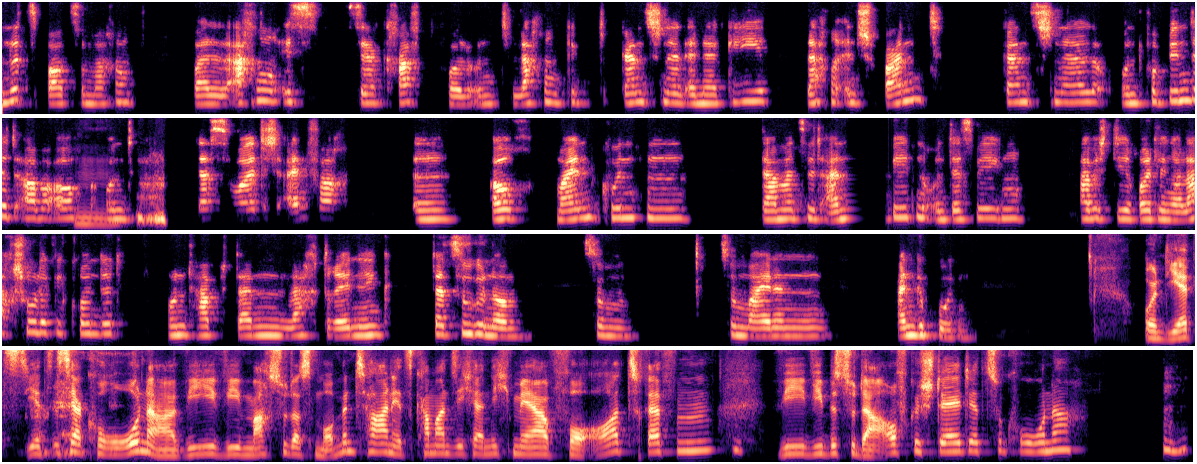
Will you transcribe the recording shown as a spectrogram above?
nutzbar zu machen, weil Lachen ist sehr kraftvoll und Lachen gibt ganz schnell Energie, Lachen entspannt ganz schnell und verbindet aber auch. Mhm. Und das wollte ich einfach auch meinen Kunden damals mit anbieten und deswegen habe ich die Reutlinger Lachschule gegründet und habe dann Lachtraining dazugenommen zum, zu meinen Angeboten. Und jetzt, jetzt ist ja Corona. Wie, wie machst du das momentan? Jetzt kann man sich ja nicht mehr vor Ort treffen. Wie, wie bist du da aufgestellt jetzt zu Corona? Mhm.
